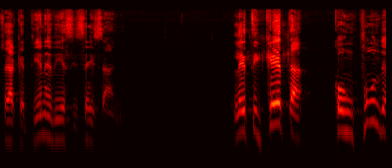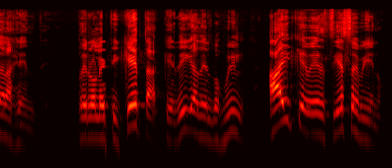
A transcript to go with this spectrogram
sea que tiene 16 años. La etiqueta confunde a la gente, pero la etiqueta que diga del 2000, hay que ver si ese vino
